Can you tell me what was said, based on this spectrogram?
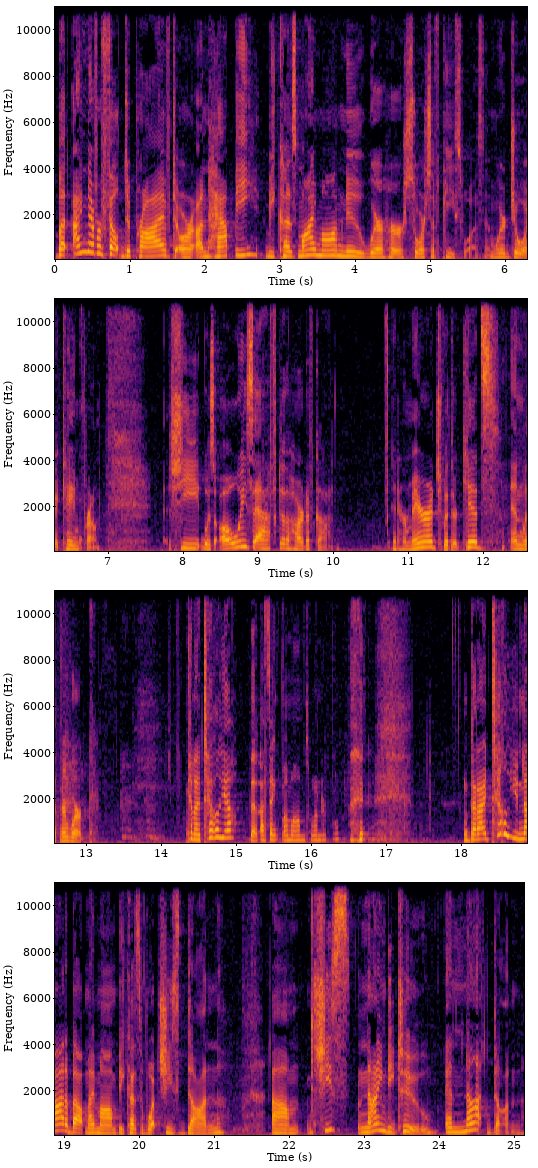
But I never felt deprived or unhappy because my mom knew where her source of peace was and where joy came from. She was always after the heart of God in her marriage, with her kids, and with her work. Can I tell you that I think my mom's wonderful? but I tell you not about my mom because of what she's done. Um, she's 92 and not done.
